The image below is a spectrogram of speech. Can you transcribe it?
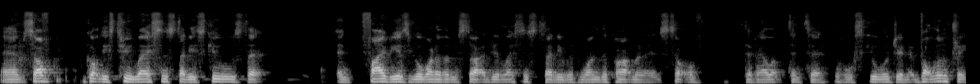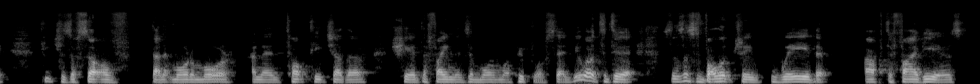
Um, so I've got these two lesson study schools that, and five years ago, one of them started doing lesson study with one department. And it's sort of developed into the whole school doing it voluntary. Teachers have sort of done it more and more and then talked to each other, shared the findings, and more and more people have said, we want to do it. So there's this voluntary way that after five years,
